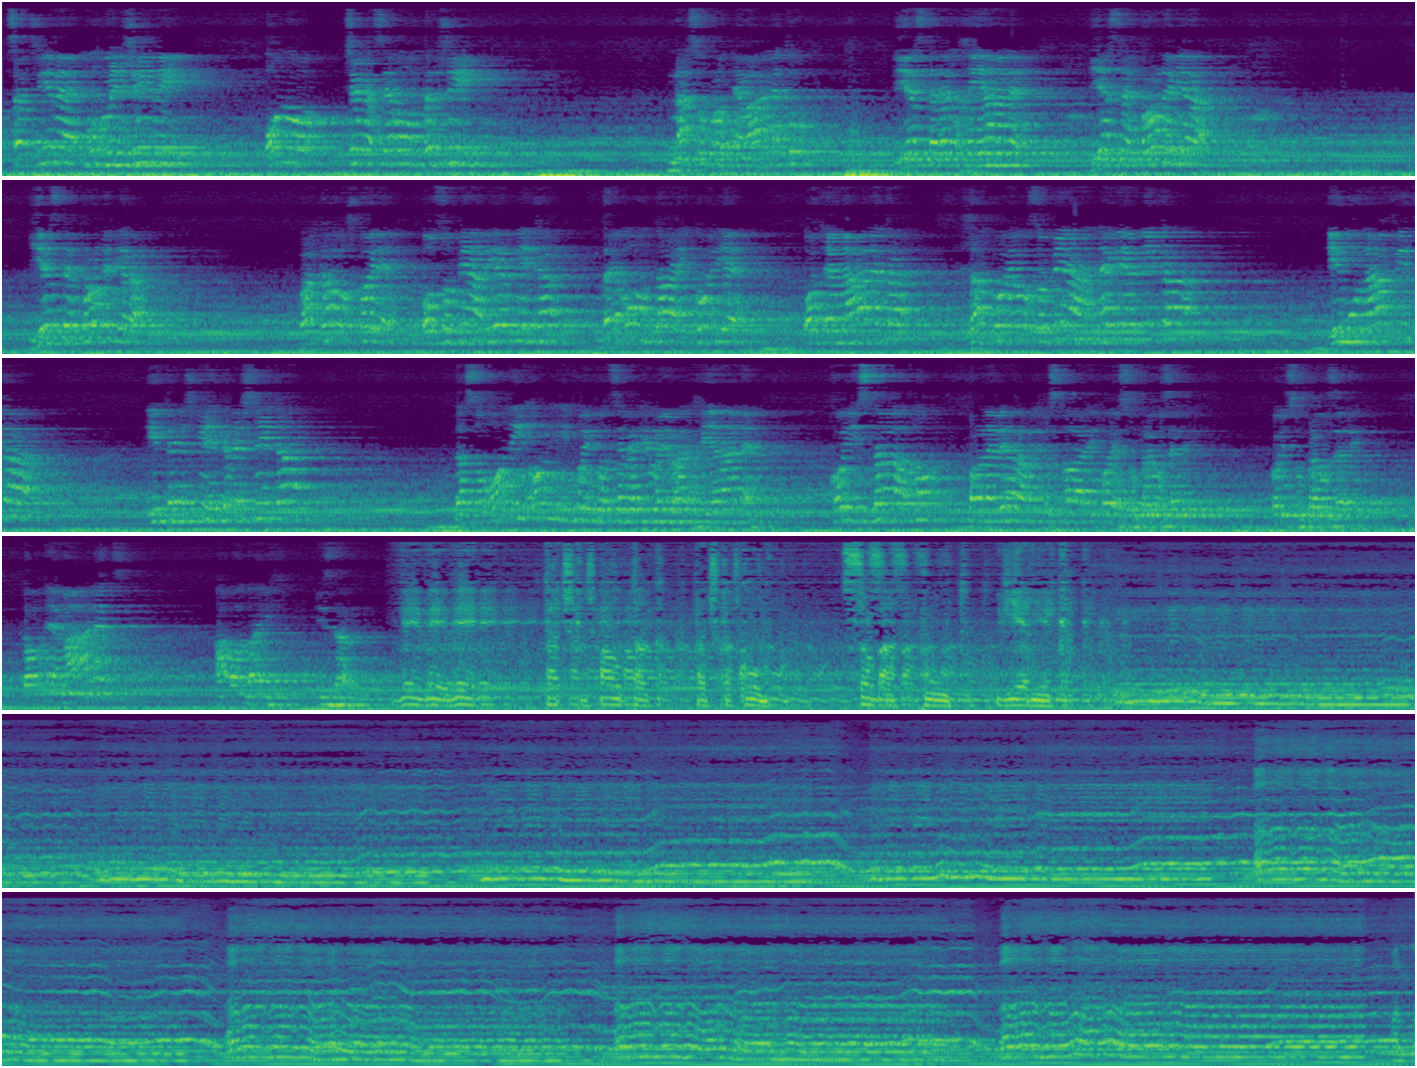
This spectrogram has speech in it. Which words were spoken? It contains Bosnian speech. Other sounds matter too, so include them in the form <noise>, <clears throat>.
sa čime mu'min živi, ono čega se on drži nasuprot emanetu jeste redhijane, jeste pronevjera, jeste pronevjera. Pa kao što je osobina vjernika, da je on taj koji je od emaneta, tako je osobina nevjernika i munafika i teških grešnika, da su oni oni koji kod sebe imaju arhijane, koji stalno pronevjeravaju stvari koje su preuzeli, koji su preuzeli kao emanet, a onda ih izdali. www.pautalk.com Soba put vjernika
